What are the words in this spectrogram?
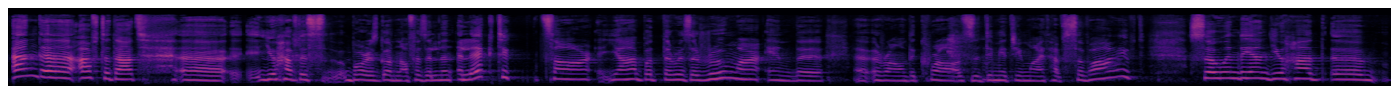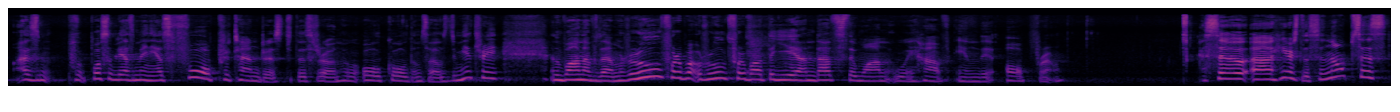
And uh, after that, uh, you have this Boris Godunov as an elected Tsar, yeah, but there is a rumor in the, uh, around the crowds that Dmitry might have survived. So in the end, you had um, as, possibly as many as four pretenders to the throne who all called themselves Dmitry, and one of them ruled for about, ruled for about a year, and that's the one we have in the opera. So uh, here's the synopsis.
